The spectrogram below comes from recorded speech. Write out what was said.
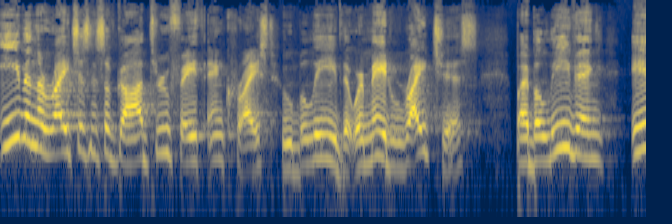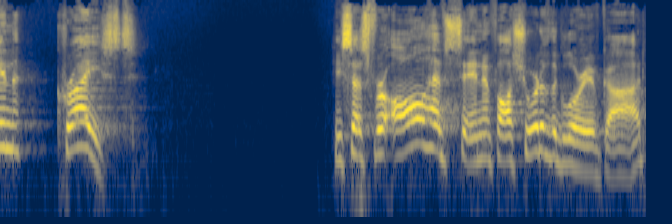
even the righteousness of God through faith in Christ who believe, that we're made righteous by believing in Christ. He says, For all have sinned and fall short of the glory of God,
